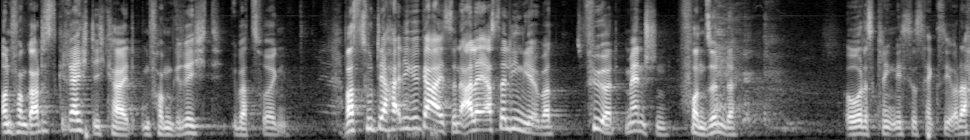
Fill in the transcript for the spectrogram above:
und von Gottes Gerechtigkeit und vom Gericht überzeugen. Was tut der Heilige Geist? In allererster Linie überführt Menschen von Sünde. Oh, das klingt nicht so sexy, oder?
